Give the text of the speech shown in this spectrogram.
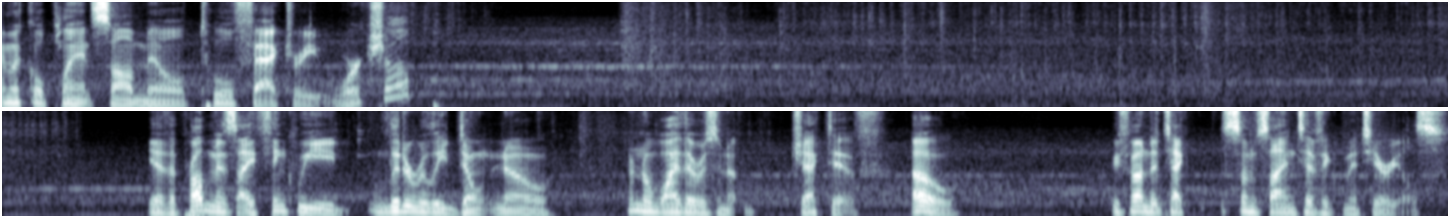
Chemical plant, sawmill, tool factory, workshop? Yeah, the problem is I think we literally don't know. I don't know why there was an objective. Oh. We found a tech some scientific materials.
